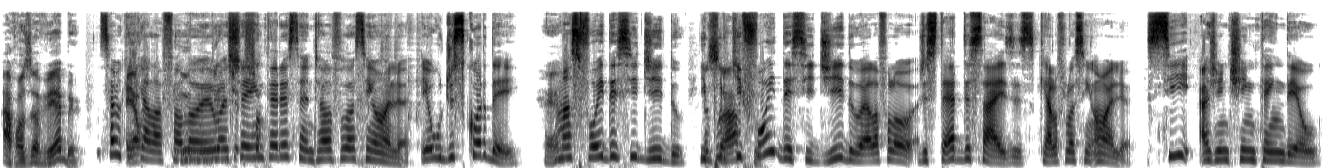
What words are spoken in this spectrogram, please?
A Rosa Weber Sabe o que, É, que ela falou? eu- Eu achei só- interessante. Ela falou assim: olha, eu discordei. É. Mas foi decidido. E Exato. porque foi decidido, ela falou, de stare decisis, que ela falou assim: olha, se a gente entendeu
